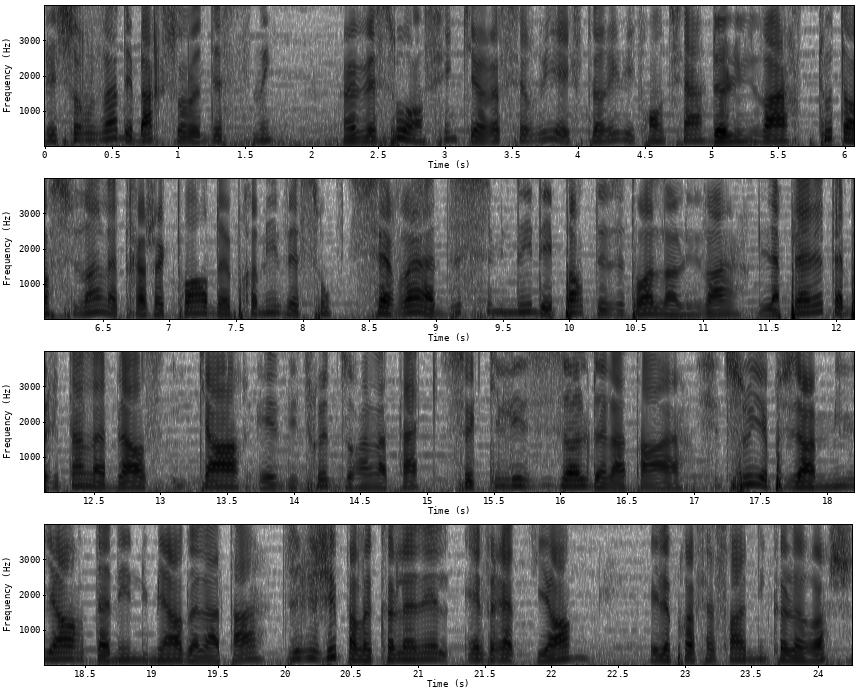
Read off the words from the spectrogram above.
Les survivants débarquent sur le Destiné, un vaisseau ancien qui aurait servi à explorer les frontières de l'univers tout en suivant la trajectoire d'un premier vaisseau servant à disséminer les portes des étoiles dans l'univers. La planète abritant la base Icar est détruite durant l'attaque, ce qui les isole de la Terre. Située à plusieurs milliards d'années-lumière de la Terre, dirigée par le colonel Everett Young et le professeur Nicolas Roche,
